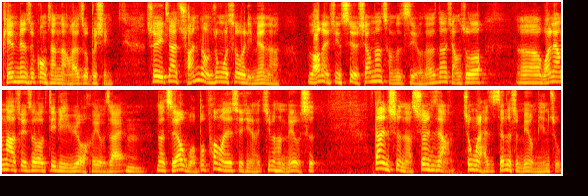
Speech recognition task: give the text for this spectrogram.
偏偏是共产党来做不行。所以在传统中国社会里面呢，老百姓是有相当程度自由的。他讲说，呃，完粮纳税之后，地利与我何有哉？嗯，那只要我不碰那些事情啊，基本上没有事。但是呢，虽然是这样，中国人还是真的是没有民主。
